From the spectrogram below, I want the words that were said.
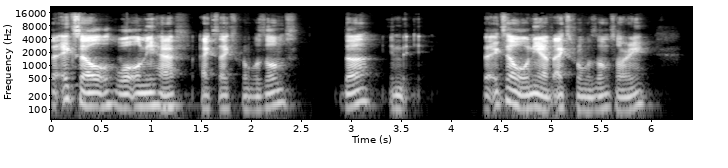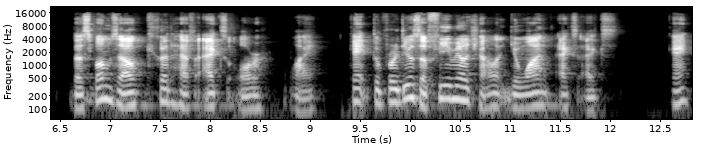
the egg cell will only have XX chromosomes. The in the, the egg cell will only have X chromosomes, sorry. The sperm cell could have X or Y. Okay, to produce a female child, you want XX. Okay,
